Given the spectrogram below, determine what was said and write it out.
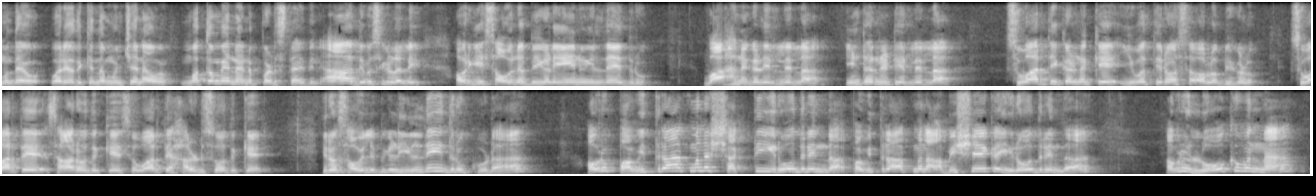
ಮುಂದೆ ಒರೆಯೋದಕ್ಕಿಂತ ಮುಂಚೆ ನಾವು ಮತ್ತೊಮ್ಮೆ ನೆನಪಡಿಸ್ತಾ ಇದ್ದೀನಿ. ಆ ದಿವಸಗಳಲ್ಲಿ ಅವ್ರಿಗೆ ಸೌಲಭ್ಯಗಳೇನೂ ಇಲ್ಲದೆ ಇದ್ದರು ವಾಹನಗಳಿರಲಿಲ್ಲ ಇಂಟರ್ನೆಟ್ ಇರಲಿಲ್ಲ. ಸುವಾರ್ಥೀಕರಣಕ್ಕೆ ಇವತ್ತಿರೋ ಸೌಲಭ್ಯಗಳು, ಸುವಾರ್ತೆ ಸಾರೋದಕ್ಕೆ, ಸುವಾರ್ತೆ ಹರಡಿಸೋದಕ್ಕೆ ಇರೋ ಸೌಲಭ್ಯಗಳು ಇಲ್ಲದೇ ಇದ್ದರೂ ಕೂಡ ಅವರು ಪವಿತ್ರಾತ್ಮನ ಶಕ್ತಿ ಇರೋದರಿಂದ, ಪವಿತ್ರಾತ್ಮನ ಅಭಿಷೇಕ ಇರೋದರಿಂದ ಅವರು ಲೋಕವನ್ನು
